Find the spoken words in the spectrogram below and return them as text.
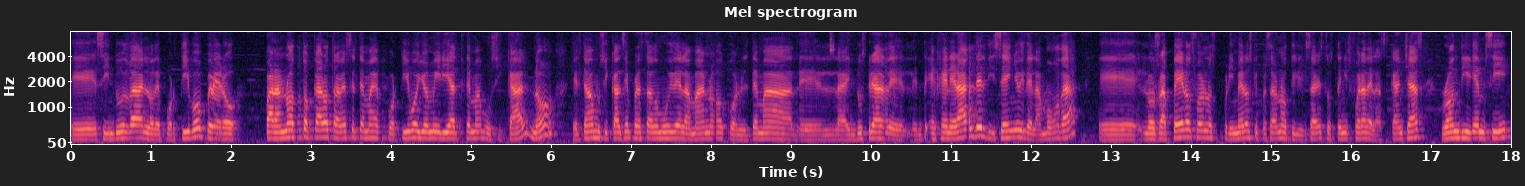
eh, sin duda en lo deportivo, pero para no tocar otra vez el tema deportivo, yo me iría al tema musical, ¿no? El tema musical siempre ha estado muy de la mano con el tema de la industria, del- en, en general del diseño y de la moda. Eh, los raperos fueron los primeros que empezaron a utilizar estos tenis fuera de las canchas. Ron DMC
